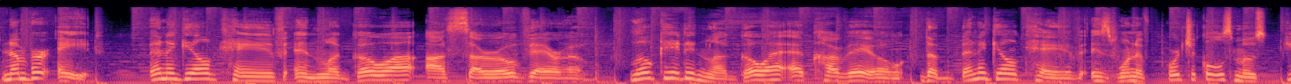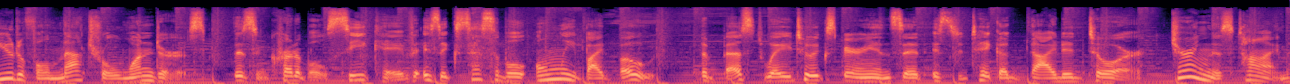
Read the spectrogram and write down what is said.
Number 8. Benagil Cave in Lagoa a Carvoeiro. Located in Lagoa at Carvoeiro, the Benagil Cave is one of Portugal's most beautiful natural wonders. This incredible sea cave is accessible only by boat the best way to experience it is to take a guided tour. During this time,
